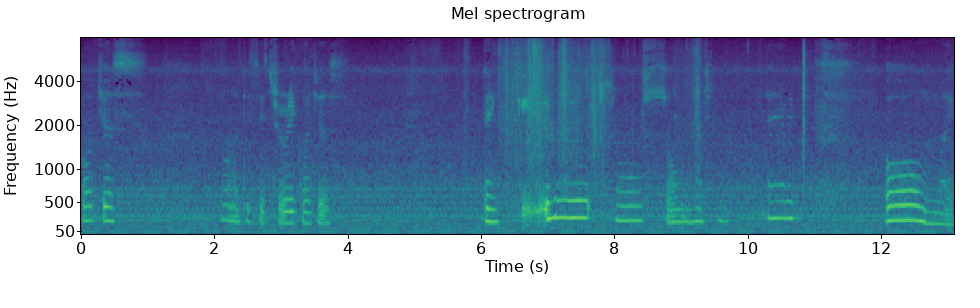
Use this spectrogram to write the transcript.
gorgeous. Oh this is truly gorgeous. Thank you so so much. Every oh my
